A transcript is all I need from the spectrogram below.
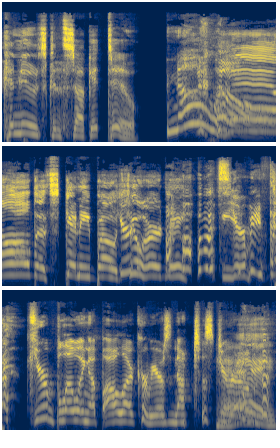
canoes can suck it too. No. Yeah, oh, all the skinny boats. You're- you heard me. You're you're blowing up all our careers, not just your own. Hey,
